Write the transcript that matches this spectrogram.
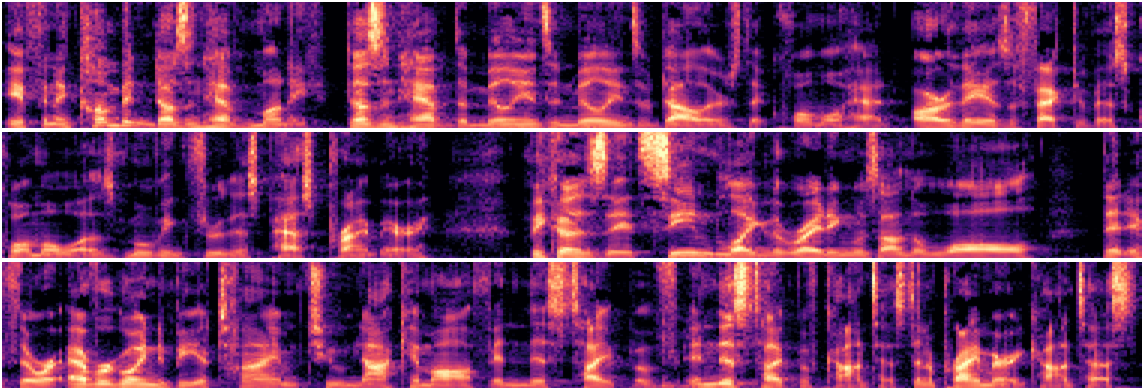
if an incumbent doesn't have money, doesn't have the millions and millions of dollars that Cuomo had, are they as effective as Cuomo was moving through this past primary? Because it seemed like the writing was on the wall that if there were ever going to be a time to knock him off in this type of in this type of contest, in a primary contest,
